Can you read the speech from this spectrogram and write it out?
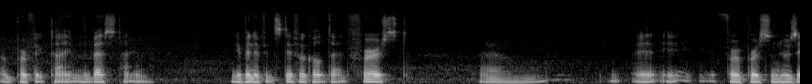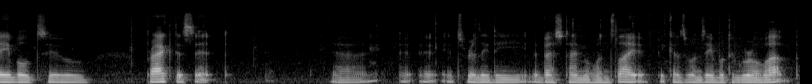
a perfect time, the best time. Even if it's difficult at first, um, it, it, for a person who's able to practice it, uh, it, it's really the, the best time of one's life because one's able to grow up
